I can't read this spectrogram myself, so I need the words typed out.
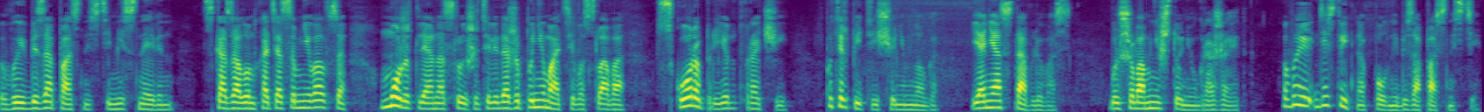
«Вы в безопасности, мисс Невин». — сказал он, хотя сомневался, может ли она слышать или даже понимать его слова. «Скоро приедут врачи. Потерпите еще немного. Я не оставлю вас. Больше вам ничто не угрожает. Вы действительно в полной безопасности».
